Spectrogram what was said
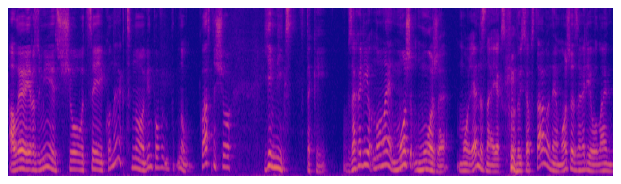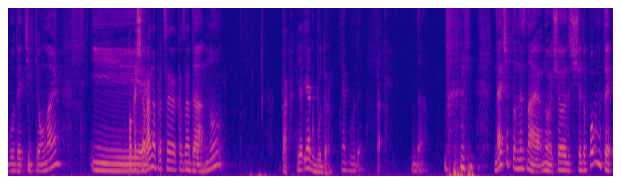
Але я розумію, що цей конект, ну, він повинен. Ну, класно, що є мікс такий. Взагалі, онлайн може, може, може, я не знаю, як складуться обставини, може взагалі онлайн буде тільки онлайн. І... Поки що рано про це казати. Да, ну, Так, як буде. як буде. Так. Да. Начебто не знаю. Ну, що ще доповнити.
